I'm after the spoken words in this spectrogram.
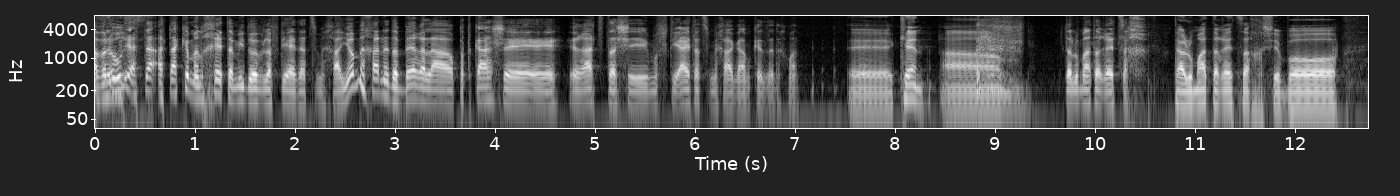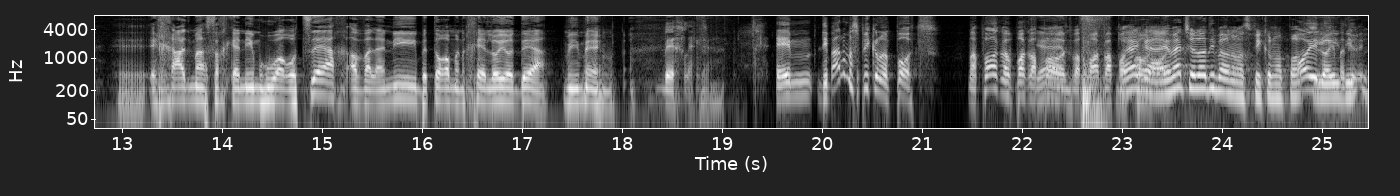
אבל אורי, אתה, אתה כמנחה תמיד אוהב להפתיע את עצמך. יום אחד נדבר על ההרפתקה שהרצת, שהיא מפתיעה את עצמך גם כן, זה נחמד. כן, תעלומת הרצח. תעלומת הרצח שבו אה, אחד מהשחקנים הוא הרוצח, אבל אני בתור המנחה לא יודע מי מהם. בהחלט. אמ, דיברנו מספיק על מפות. מפות, מפות, מפות, כן. מפות, מפות, מפות. רגע, האמת שלא דיברנו מספיק על מפות. אוי, אלוהים דיב- אדירים.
